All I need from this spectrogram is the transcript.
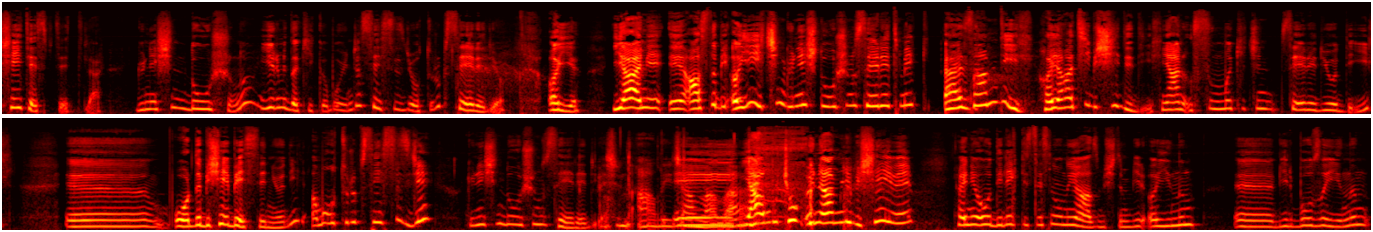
şeyi tespit ettiler. güneşin doğuşunu 20 dakika boyunca sessizce oturup seyrediyor. Ayı. Yani e, aslında bir ayı için güneş doğuşunu seyretmek elzem değil. Hayati bir şey de değil. Yani ısınmak için seyrediyor değil. Ee, orada bir şey besleniyor değil. Ama oturup sessizce güneşin doğuşunu seyrediyor. Şimdi ağlayacağım ee, valla. Ya bu çok önemli bir şey ve hani o dilek listesine onu yazmıştım. Bir ayının e, bir boz ayının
